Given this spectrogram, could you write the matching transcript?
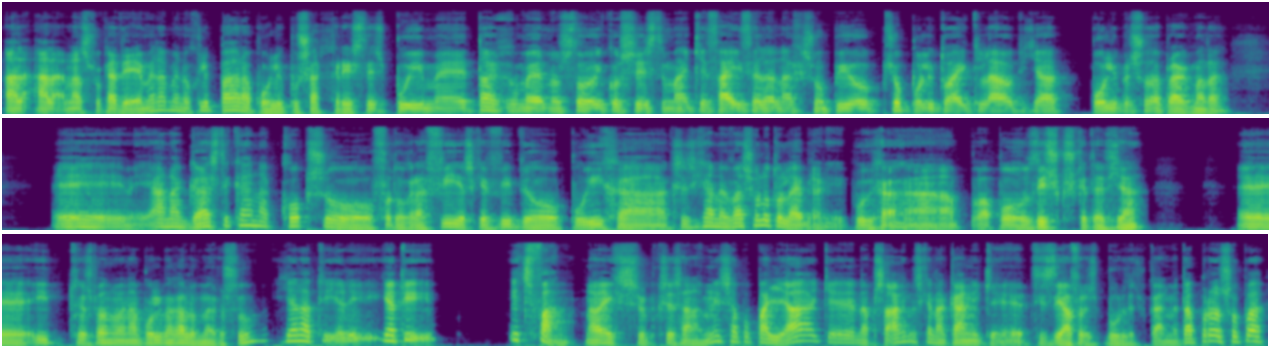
αλλά, αλλά, να σου πω κάτι εμένα με ενοχλεί πάρα πολύ που σαν χρήστης που είμαι ταγμένος στο οικοσύστημα και θα ήθελα να χρησιμοποιώ πιο πολύ το iCloud για πολύ περισσότερα πράγματα ε, αναγκάστηκα να κόψω φωτογραφίες και βίντεο που είχα, ξέρεις, είχα ανεβάσει όλο το library που είχα από δίσκους και τέτοια ε, ή τέλος πάντων ένα πολύ μεγάλο μέρος του για να, γιατί, γιατί it's fun να έχεις ξέρεις, αναμνήσεις από παλιά και να ψάχνεις και να κάνει και τις διάφορες μπουρδες που κάνει με τα πρόσωπα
